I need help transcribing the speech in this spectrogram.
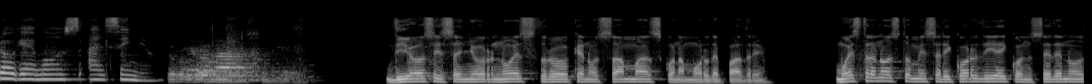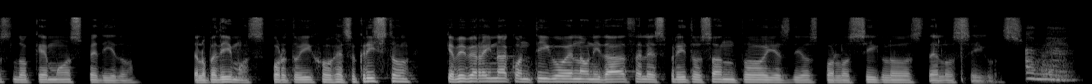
Roguemos al Señor. Dios y Señor nuestro, que nos amas con amor de Padre, muéstranos tu misericordia y concédenos lo que hemos pedido. Te lo pedimos por tu Hijo Jesucristo, que vive y reina contigo en la unidad del Espíritu Santo y es Dios por los siglos de los siglos. Amén.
